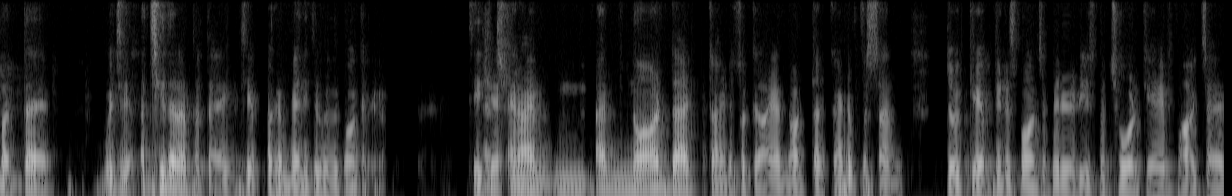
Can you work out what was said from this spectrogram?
پتا ہے مجھے اچھی طرح پتا ہے کہ اگر میں نہیں کروں گا تو کون کرے گا؟ ٹھیک ہے and I I am not that kind of a guy not that kind of a son جو کہ اپنی رسپانسبلٹیز کو چھوڑ کے بھاگ جائے۔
